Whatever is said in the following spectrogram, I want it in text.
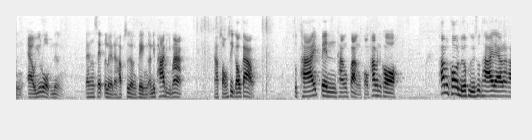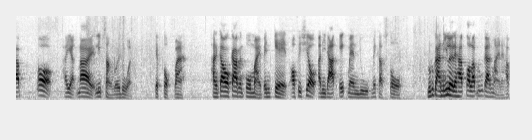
1 L ยุโรป 1 ได้ทั้งเซตไปเลยนะครับ เสื้อกางเกง อันนี้ผ้าดีมากนะครับ2499 สุดท้ายเป็นทางฝั่งของผ้าพันคอ ผ้าพันคอเหลือผืนสุดท้ายแล้วนะครับ ก็ใครอยากได้รีบสั่งโดยด่วน เก็บตกมาพันเก้าเก้าเป็นตัวใหม่เป็นเกรด Official Adidas X Man U Mega Store ฤดูกาลนี้เลยนะครับ ต้อนรับฤดูกาลใหม่นะครับ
